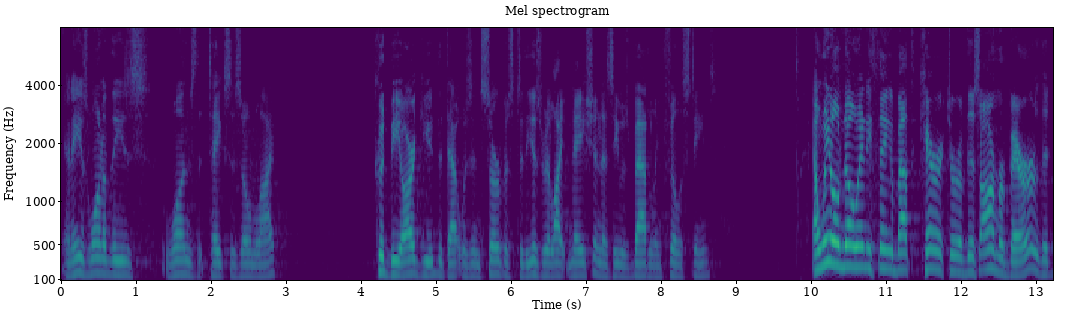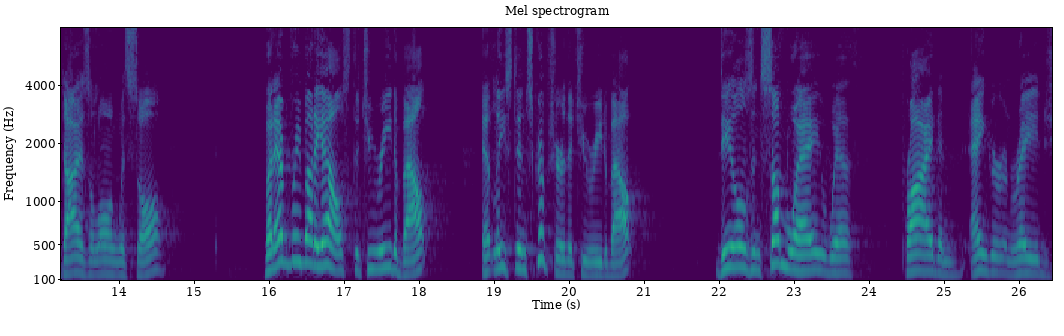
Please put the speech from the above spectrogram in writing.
And he's one of these ones that takes his own life. Could be argued that that was in service to the Israelite nation as he was battling Philistines. And we don't know anything about the character of this armor bearer that dies along with Saul. But everybody else that you read about, at least in Scripture that you read about, deals in some way with pride and anger and rage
